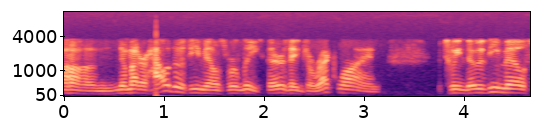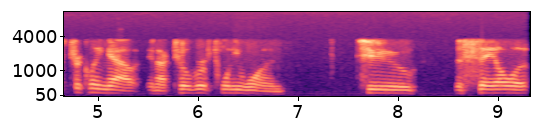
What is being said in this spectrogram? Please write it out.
Um, no matter how those emails were leaked, there is a direct line between those emails trickling out in October of 21 to the sale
